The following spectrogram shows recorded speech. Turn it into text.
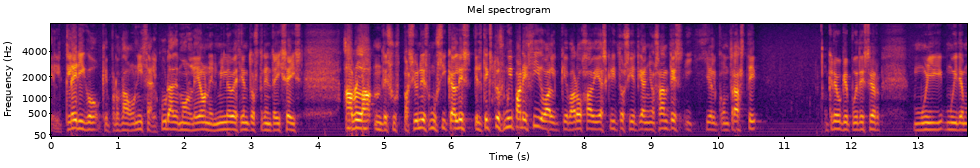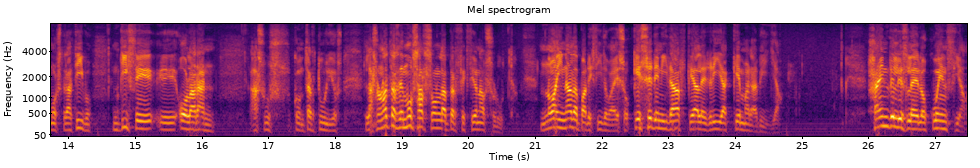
el clérigo que protagoniza El cura de Monleón en 1936, habla de sus pasiones musicales, el texto es muy parecido al que Baroja había escrito siete años antes y, el contraste creo que puede ser muy, muy demostrativo. Dice eh, Olarán a sus contertulios, las sonatas de Mozart son la perfección absoluta. No hay nada parecido a eso. Qué serenidad, qué alegría, qué maravilla. Heindel es la elocuencia.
